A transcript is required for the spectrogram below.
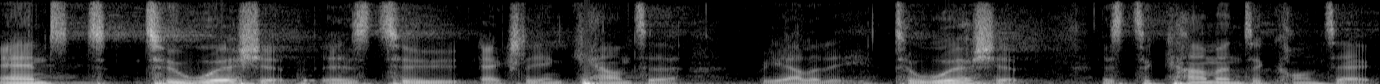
And t- to worship is to actually encounter reality. To worship is to come into contact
